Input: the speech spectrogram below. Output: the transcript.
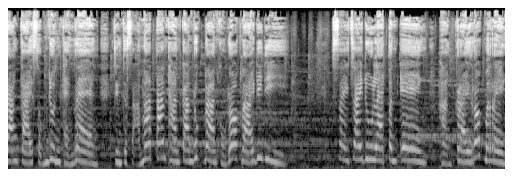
ร่างกายสมดุลแข็งแรง จึงจะสามารถต้านทานการรุกรานของโรคร้ายได้ดี ใส่ใจดูแลตนเอง ห่างไกลโรคมะเร็ง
